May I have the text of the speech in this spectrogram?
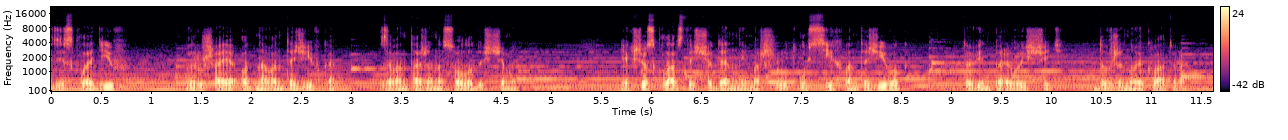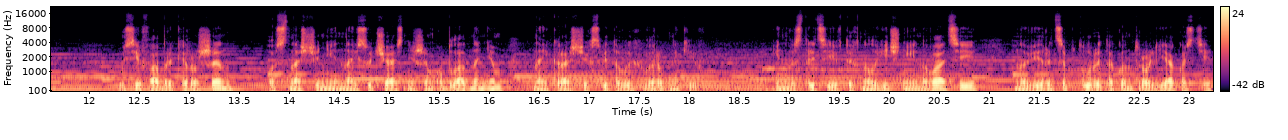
зі складів вирушає одна вантажівка, завантажена солодощами. Якщо скласти щоденний маршрут усіх вантажівок, то він перевищить довжину екватора. Усі фабрики Рошен оснащені найсучаснішим обладнанням найкращих світових виробників. Інвестиції в технологічні інновації нові рецептури та контроль якості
